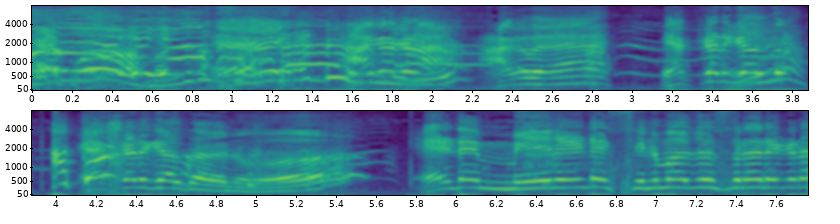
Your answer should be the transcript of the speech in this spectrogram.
చెప్పు. ఏయ్, ఆగక్కడ. ఆగవే. ఎక్కడికి వెళ్తావు? ఎక్కడికి వెళ్తావే నువ్వు? ఏంటి మీరేంటి సినిమా చూస్తున్నారు ఇక్కడ?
